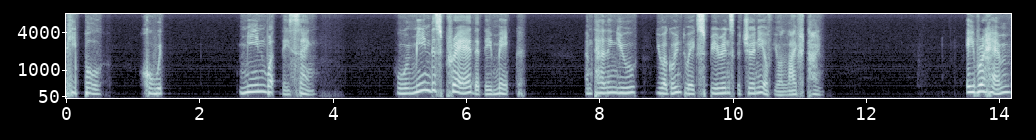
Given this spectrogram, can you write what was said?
people who would mean what they sang, who would mean this prayer that they make, I'm telling you, you are going to experience a journey of your lifetime. Abraham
